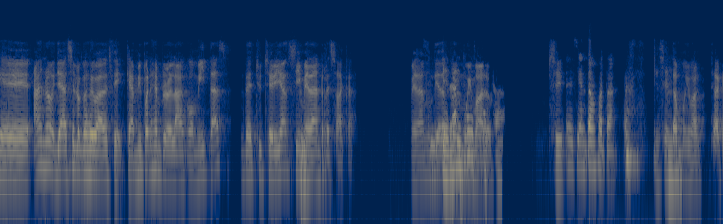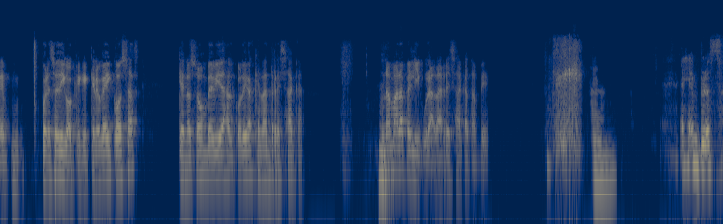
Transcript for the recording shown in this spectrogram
Que ah no, ya sé lo que os iba a decir, que a mí por ejemplo las gomitas de chuchería sí me dan resaca. Me dan un día dan muy resaca. malo. Sí, Me sientan fatal. me sientan muy mal. O sea que mm, por eso digo que, que creo que hay cosas que no son bebidas alcohólicas que dan resaca. Una mala película da resaca también. Mm. Ejemplos.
